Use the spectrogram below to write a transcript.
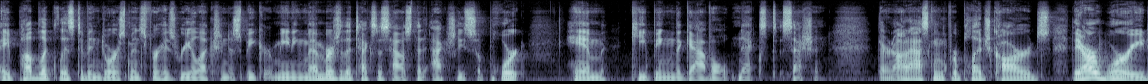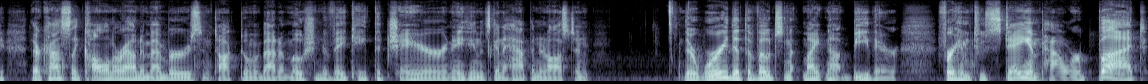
a public list of endorsements for his reelection to Speaker, meaning members of the Texas House that actually support him keeping the gavel next session. They're not asking for pledge cards. They are worried. They're constantly calling around to members and talk to them about a motion to vacate the chair and anything that's going to happen in Austin. They're worried that the votes might not be there for him to stay in power, but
